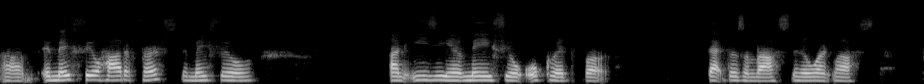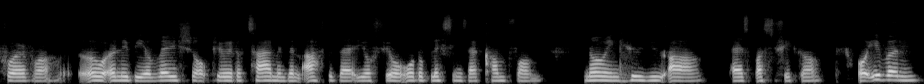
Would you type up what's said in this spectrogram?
um, it may feel hard at first. It may feel uneasy. It may feel awkward, but that doesn't last and it won't last forever. It will only be a very short period of time. And then after that, you'll feel all the blessings that come from knowing who you are as Pacifica, or even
